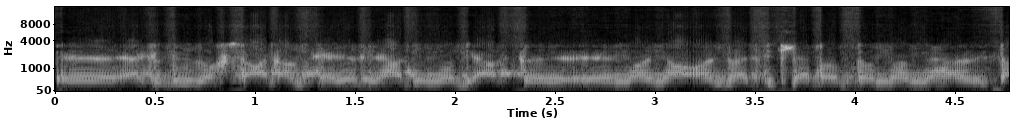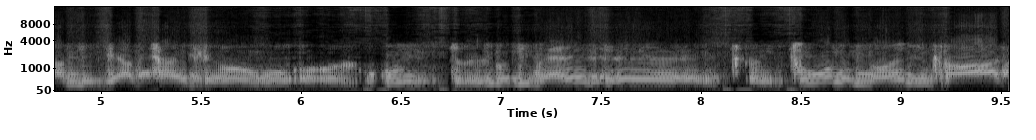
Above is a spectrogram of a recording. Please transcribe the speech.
äh, er ist noch stark am Feld. Er hat nicht nur die erste äh, Jahre Onside geklettert, sondern er ist damit derzeit äh, rund über die Welt äh, Touren im 9. Grad.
